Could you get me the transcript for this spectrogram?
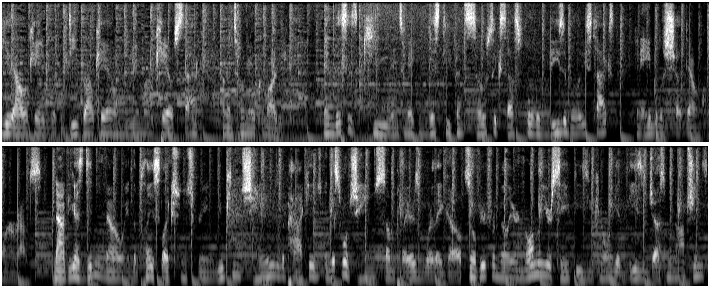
he allocated with a deep route KO and medium route KO stack on Antonio Cromartie. And this is key into making this defense so successful with these ability stacks and able to shut down corner routes. Now, if you guys didn't know, in the play selection screen, you can change the package and this will change some players and where they go. So if you're familiar, normally your safeties, you can only get these adjustment options.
